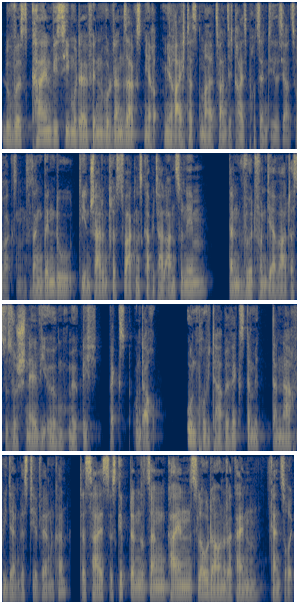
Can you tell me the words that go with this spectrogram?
du wirst kein VC-Modell finden, wo du dann sagst, mir, mir reicht das mal 20, 30 Prozent dieses Jahr zu wachsen. Sozusagen, wenn du die Entscheidung triffst, Wagniskapital anzunehmen, dann wird von dir erwartet, dass du so schnell wie irgend möglich wächst und auch unprofitabel wächst, damit danach wieder investiert werden kann. Das heißt, es gibt dann sozusagen keinen Slowdown oder keinen kein Zurück.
